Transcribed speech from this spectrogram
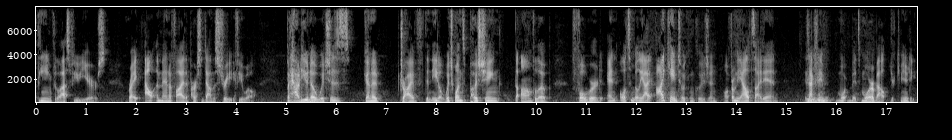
theme for the last few years, right? Out amenify the person down the street, if you will. But how do you know which is going to drive the needle? Which one's pushing the envelope forward? And ultimately, I, I came to a conclusion from the outside in. It's mm-hmm. actually more. It's more about your community,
